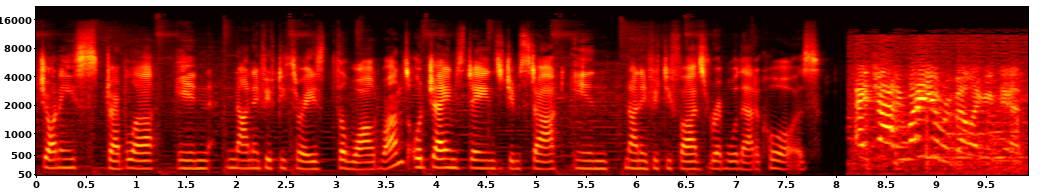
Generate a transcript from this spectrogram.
Johnny Strabler in 1953's The Wild Ones, or James Dean's Jim Stark in 1955's Rebel Without a Cause. Hey, Johnny, what are you rebelling against?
